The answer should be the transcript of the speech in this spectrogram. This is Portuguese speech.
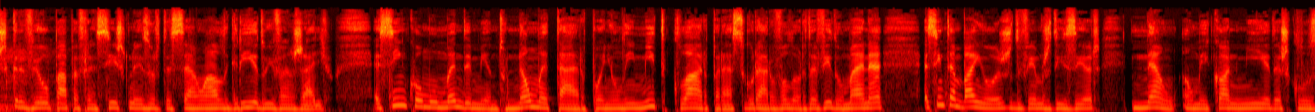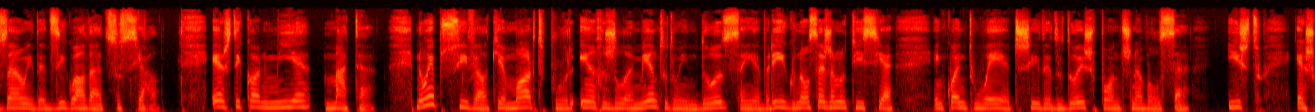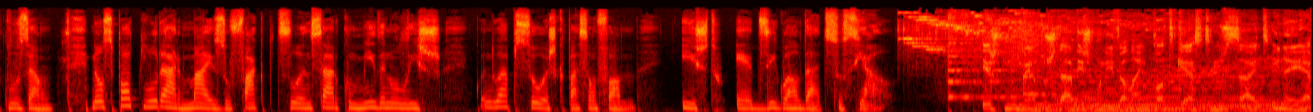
escreveu o Papa Francisco na exortação à alegria do Evangelho. Assim como o mandamento não matar põe um limite claro para assegurar o valor da vida humana, assim também hoje devemos dizer não a uma economia da exclusão e da desigualdade social. Esta economia mata. Não é possível que a morte por enregelamento do idoso sem abrigo não seja notícia, enquanto é a descida de dois pontos na bolsa. Isto é exclusão. Não se pode tolerar mais o facto de se lançar comida no lixo quando há pessoas que passam fome. Isto é desigualdade social. Este momento está disponível em podcast no site e na app.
